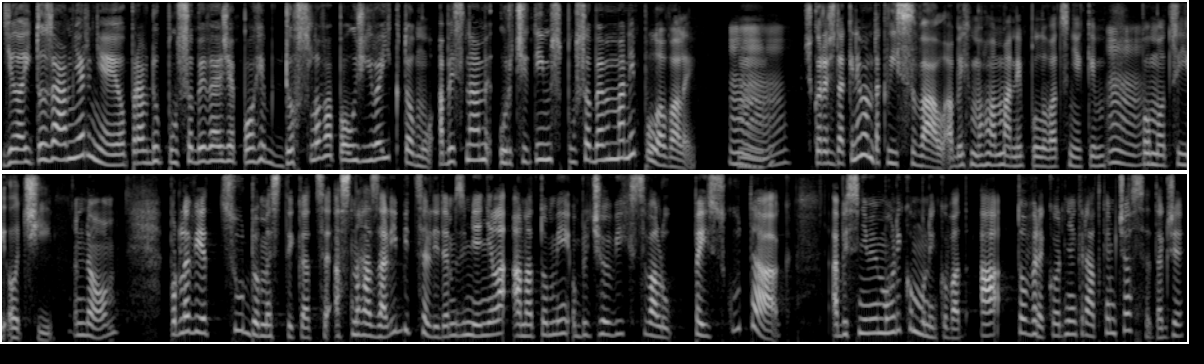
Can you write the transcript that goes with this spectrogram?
dělají to záměrně, je opravdu působivé, že pohyb doslova používají k tomu, aby s námi určitým způsobem manipulovali. Mm. Hmm. Škoda, že taky nemám takový sval, abych mohla manipulovat s někým mm. pomocí očí. No, podle vědců domestikace a snaha zalíbit se lidem změnila anatomii obličejových svalů pejsků tak, aby s nimi mohli komunikovat a to v rekordně krátkém čase. Takže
